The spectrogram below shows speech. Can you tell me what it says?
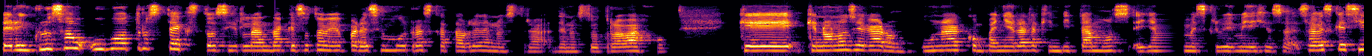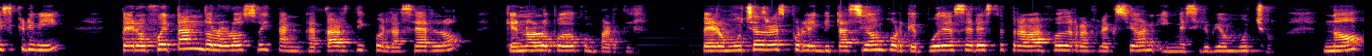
pero incluso hubo otros textos, Irlanda, que eso también me parece muy rescatable de, nuestra, de nuestro trabajo, que, que no nos llegaron. Una compañera a la que invitamos, ella me escribió y me dijo, ¿sabes qué? Sí escribí, pero fue tan doloroso y tan catártico el hacerlo que no lo puedo compartir pero muchas gracias por la invitación porque pude hacer este trabajo de reflexión y me sirvió mucho, ¿no?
